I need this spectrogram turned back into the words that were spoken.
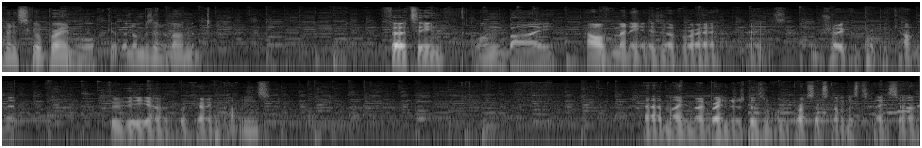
minuscule brain will get the numbers in a moment. 13 long by however many it is over here. I'm sure you could probably count it through the uh, recurring patterns. Uh, my, my brain just doesn't want to process numbers today, so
